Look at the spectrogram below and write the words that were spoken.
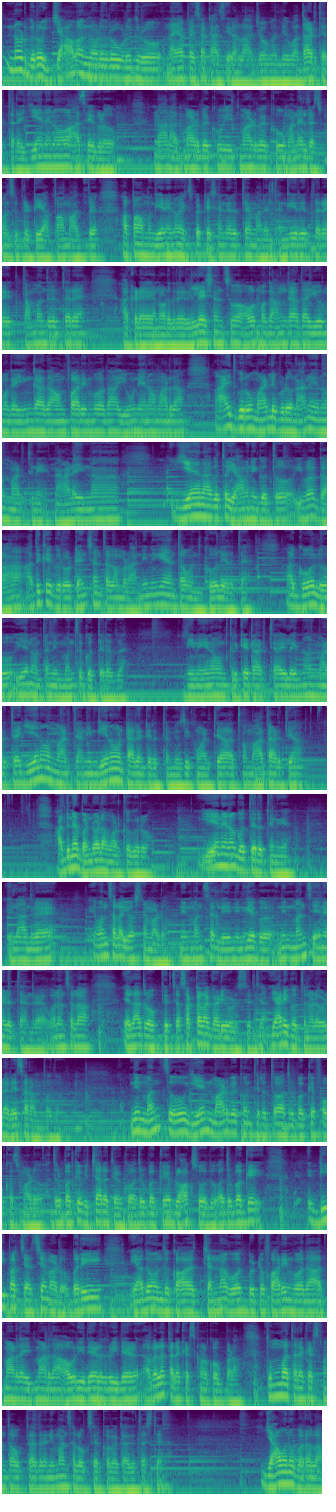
ನೋಡ್ಗುರು, ಯಾವಾಗ ನೋಡಿದ್ರು ಹುಡುಗರು ನಯ ಪೈಸ ಕಾಸಿರಲ್ಲ, ಜೋಗಲ್ಲಿ ಒದ್ದಾಡ್ತಿರ್ತಾರೆ ಏನೇನೋ ಆಸೆಗಳು. ನಾನು ಅದು ಮಾಡಬೇಕು, ಇದು ಮಾಡಬೇಕು, ಮನೇಲಿ ರೆಸ್ಪಾನ್ಸಿಬಿಲಿಟಿ ಅಪ್ಪ ಅಮ್ಮ ಅದು ಬೇ ಅಪ್ಪ ಅಮ್ಮಗೆ ಏನೇನೋ ಎಕ್ಸ್ಪೆಕ್ಟೇಷನ್ ಇರುತ್ತೆ, ಮನೇಲಿ ತಂಗಿರಿರ್ತಾರೆ ತಮ್ಮಂದಿರ್ತಾರೆ ಆ ಕಡೆ ನೋಡಿದ್ರೆ ರಿಲೇಷನ್ಸು ಅವ್ರ ಮಗ ಹಂಗಾದ, ಇವ್ರ ಮಗ ಹಿಂಗಾದ, ಅವ್ನು ಫಾರಿನ್ಗೆ ಹೋದ ಇವನೇನೋ ಮಾಡ್ದ. ಆಯ್ತು ಗುರು, ಮಾಡಲಿ ಬಿಡು, ನಾನು ಏನೋ ಒಂದು ಮಾಡ್ತೀನಿ. ನಾಳೆ ಇನ್ನೂ ಏನಾಗುತ್ತೋ ಯಾವನಿಗೆ ಗೊತ್ತು, ಇವಾಗ ಅದಕ್ಕೆ ಗುರು ಟೆನ್ಷನ್ ತಗೊಂಬೇಡ. ನಿನಗೆ ಅಂತ ಒಂದು ಗೋಲ್ ಇರುತ್ತೆ. ಆ ಗೋಲು ಏನು ಅಂತ ನಿನ್ನ ಮನ್ಸಿಗೆ ಗೊತ್ತಿರುತ್ತೆ ನೀನೇನೋ ಒಂದು ಕ್ರಿಕೆಟ್ ಆಡ್ತೀಯಾ, ಇಲ್ಲ ಇನ್ನೊಂದು ಮಾಡ್ತೀಯಾ, ಏನೋ ಒಂದು ಮಾಡ್ತೀಯಾ ನಿನಗೇನೋ ಒಂದು ಟ್ಯಾಲೆಂಟ್ ಇರುತ್ತೆ ಮ್ಯೂಸಿಕ್ ಮಾಡ್ತೀಯಾ, ಅಥವಾ ಮಾತಾಡ್ತೀಯಾ. ಅದನ್ನೇ ಬಂಡವಾಳ ಮಾಡ್ಕೋ ಗುರು. ಏನೇನೋ ಗೊತ್ತಿರುತ್ತೆ ನಿನಗೆ. ಇಲ್ಲಾಂದರೆ ಒಂದು ಸಲ ಯೋಚನೆ ಮಾಡು. ನಿನ್ನ ಮನಸ್ಸಲ್ಲಿ ನಿನಗೆ ಗೊ ನಿನ್ನ ಮನಸ್ಸು ಏನು ಹೇಳುತ್ತೆ ಅಂದರೆ ಒಂದೊಂದು ಸಲ ಎಲ್ಲಾದರೂ ಹೋಗ್ತಿರ್ತೀಯ ಸಕ್ಕದಾಗಿ ಗಾಡಿ ಓಡಿಸ್ತಿರ್ತೀಯ, ಯಾರಿಗೆ ಗೊತ್ತು ನಾಳೆ ಒಳ್ಳೆ ರೇಸರ್ ಆಗ್ಬೋದು. ನಿನ್ನ ಮನಸ್ಸು ಏನು ಮಾಡಬೇಕು ಅಂತಿರುತ್ತೋ ಅದ್ರ ಬಗ್ಗೆ ಫೋಕಸ್ ಮಾಡು, ಅದ್ರ ಬಗ್ಗೆ ವಿಚಾರ ತಿಳ್ಕೊ, ಅದ್ರ ಬಗ್ಗೆ ಬ್ಲಾಗ್ಸ್ ಓದು, ಅದ್ರ ಬಗ್ಗೆ ಡೀಪಾಗಿ ಚರ್ಚೆ ಮಾಡು. ಬರೀ ಯಾವುದೋ ಒಂದು ಕಾ, ಚೆನ್ನಾಗಿ ಓದ್ಬಿಟ್ಟು ಫಾರಿನ್ಗೆ ಹೋದ, ಅದು ಮಾಡ್ದೆ, ಇದು ಮಾಡ್ದೆ, ಅವ್ರು ಇದು ಹೇಳಿದ್ರು, ಇದೇ ಅವೆಲ್ಲ ತಲೆ ಕೆಡ್ಸ್ಕೊಳಕ್ಕೆ ಹೋಗ್ಬೇಡ. ತುಂಬ ತಲೆ ಕೆಡ್ಸ್ಕೊತ ಹೋಗ್ತಾ ಇದ್ರೆ ನಿಮ್ಮ ಮನ್ಸಲ್ಲಿ ಹೋಗಿ ಸೇರ್ಕೋಬೇಕಾಗುತ್ತೆ ಅಷ್ಟೇ. ಯಾವನು ಬರಲ್ಲ.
